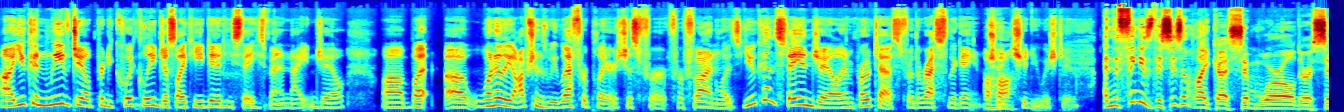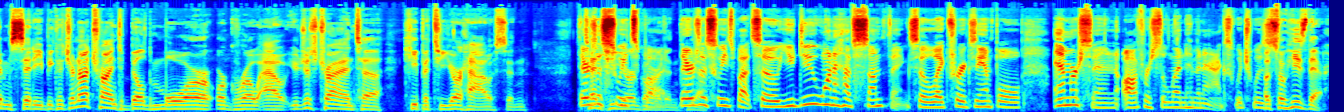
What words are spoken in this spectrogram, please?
uh, you can leave jail pretty quickly, just like he did. He said he spent a night in jail. Uh, but uh, one of the options we left for players, just for for fun, was you can stay in jail and protest for the rest of the game, Uh-huh. should, should you wish to. And the thing is, this isn't like a Sim World or a Sim City because you're not trying to build more or grow out. You're just trying to keep it to your house and There's a sweet spot. garden. There's Yeah. a sweet spot. So you do want to have something. So, like for example, Emerson offers to lend him an axe, which was Oh, so he's there.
